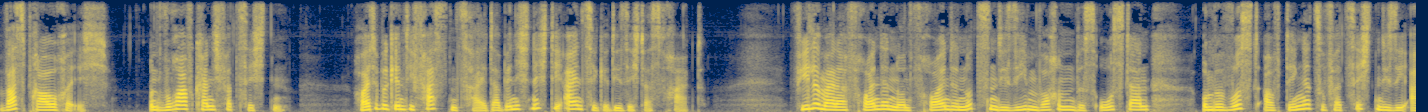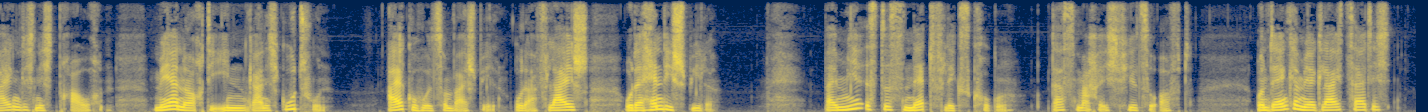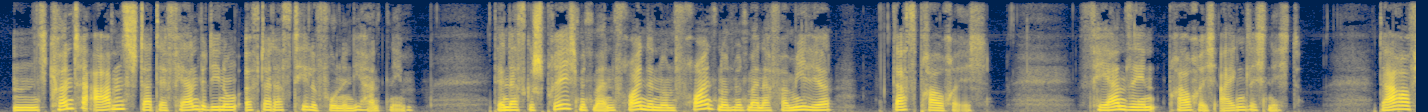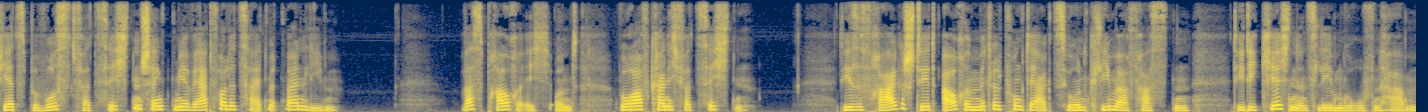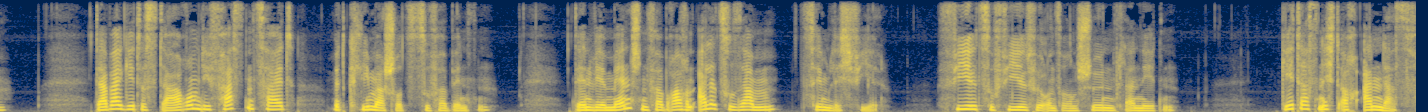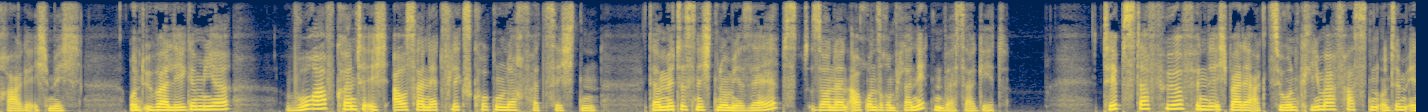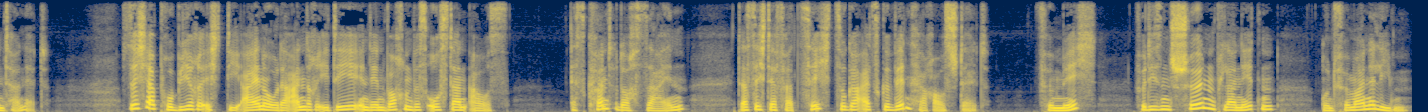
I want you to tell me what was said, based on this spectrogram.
Was brauche ich? Und worauf kann ich verzichten? Heute beginnt die Fastenzeit, da bin ich nicht die Einzige, die sich das fragt. Viele meiner Freundinnen und Freunde nutzen die sieben Wochen bis Ostern, um bewusst auf Dinge zu verzichten, die sie eigentlich nicht brauchen. Mehr noch, die ihnen gar nicht gut tun. Alkohol zum Beispiel oder Fleisch oder Handyspiele. Bei mir ist es Netflix gucken. Das mache ich viel zu oft. Und denke mir gleichzeitig, ich könnte abends statt der Fernbedienung öfter das Telefon in die Hand nehmen. Denn das Gespräch mit meinen Freundinnen und Freunden und mit meiner Familie, das brauche ich. Fernsehen brauche ich eigentlich nicht. Darauf jetzt bewusst verzichten schenkt mir wertvolle Zeit mit meinen Lieben. Was brauche ich und worauf kann ich verzichten? Diese Frage steht auch im Mittelpunkt der Aktion Klimafasten, die die Kirchen ins Leben gerufen haben. Dabei geht es darum, die Fastenzeit mit Klimaschutz zu verbinden. Denn wir Menschen verbrauchen alle zusammen ziemlich viel. Viel zu viel für unseren schönen Planeten. Geht das nicht auch anders, frage ich mich und überlege mir, worauf könnte ich außer Netflix gucken noch verzichten, damit es nicht nur mir selbst, sondern auch unserem Planeten besser geht. Tipps dafür finde ich bei der Aktion Klimafasten und im Internet. Sicher probiere ich die eine oder andere Idee in den Wochen bis Ostern aus. Es könnte doch sein, dass sich der Verzicht sogar als Gewinn herausstellt. Für mich, für diesen schönen Planeten und für meine Lieben.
